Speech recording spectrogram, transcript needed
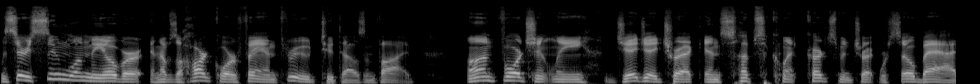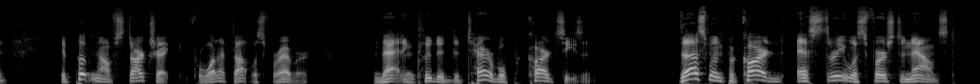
the series soon won me over, and I was a hardcore fan through 2005. Unfortunately, JJ Trek and subsequent Kurtzman Trek were so bad, it put me off Star Trek for what I thought was forever. And that included the terrible Picard season. Thus, when Picard S3 was first announced,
